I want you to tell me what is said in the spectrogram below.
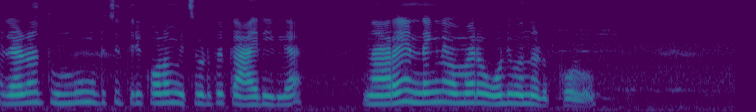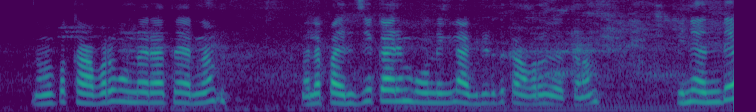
എല്ലാവരും തുമ്പും മുട്ടിച്ച് ഇത്തിരി കുളം വെച്ച് കൊടുത്ത് കാര്യമില്ല. നിറയെ ഉണ്ടെങ്കിൽ അവന്മാർ ഓടി വന്ന് എടുക്കുള്ളൂ. നമ്മളിപ്പോൾ കവർ കൊണ്ടുവരാത്ത കാരണം നല്ല പരിചയക്കാരും പോകണമെങ്കിൽ അവരുടെ അടുത്ത് കവർ കേൾക്കണം. പിന്നെ എന്തേ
